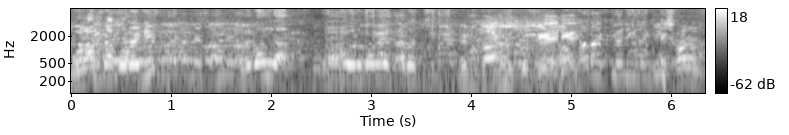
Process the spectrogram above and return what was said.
প্রণামটা করে নি। অনুগঙ্গা অনুগঙ্গা গাড় হচ্ছে। একটু গার্ড হচ্ছে। ঠিক আছে ঠিক আছে। দাদা একটু এদিকে দেখি। সরো না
